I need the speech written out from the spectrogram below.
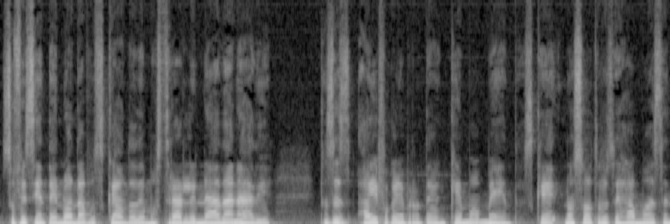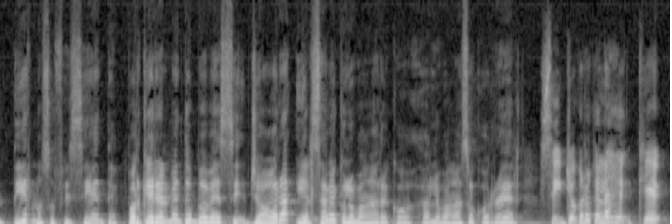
suficiente, no anda buscando demostrarle nada a nadie. Entonces ahí fue que me pregunté, ¿en qué momento es que nosotros dejamos de sentirnos suficientes? Porque realmente un bebé llora y él sabe que lo van a, lo van a socorrer. Sí, yo creo que la que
